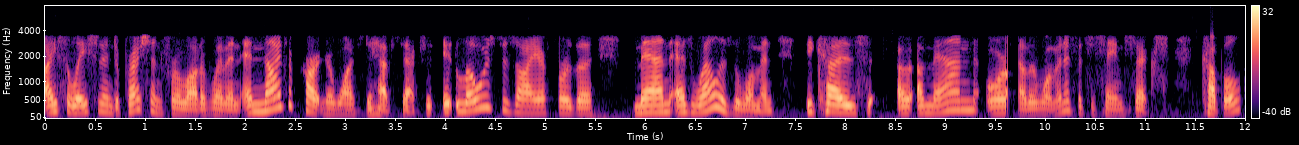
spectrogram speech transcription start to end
isolation and depression for a lot of women. And neither partner wants to have sex. It, it lowers desire for the man as well as the woman because a, a man or another woman, if it's a same-sex couple,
